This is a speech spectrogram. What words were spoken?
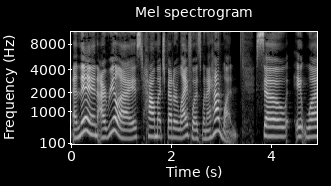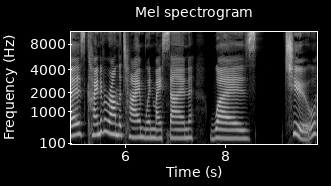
And then I realized how much better life was when I had one. So it was kind of around the time when my son was two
